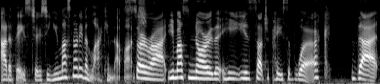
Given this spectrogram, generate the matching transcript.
out of these two. So you must not even like him that much. So right. You must know that he is such a piece of work that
